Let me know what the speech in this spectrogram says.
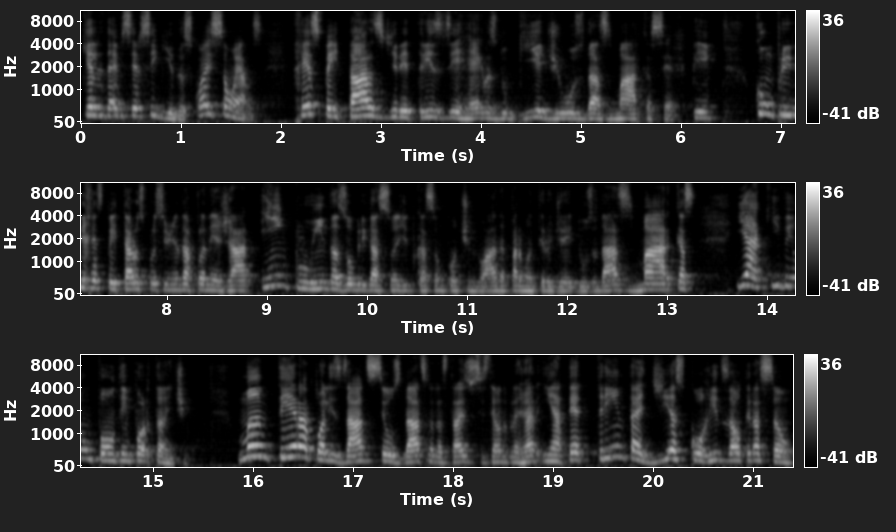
que eles devem ser seguidas. Quais são elas? Respeitar as diretrizes e regras do guia de uso das marcas CFP, cumprir e respeitar os procedimentos a planejar, incluindo as obrigações de educação continuada para manter o direito do uso das marcas. E aqui vem um ponto importante manter atualizados seus dados cadastrais do sistema do planejar em até 30 dias corridos da alteração.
